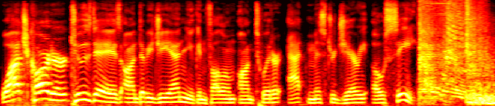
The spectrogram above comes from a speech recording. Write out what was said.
Watch Carter Tuesdays on WGN. You can follow him on Twitter at Mr. Jerry OC.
